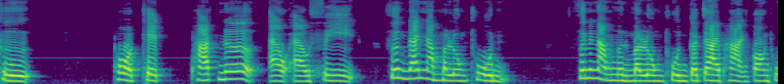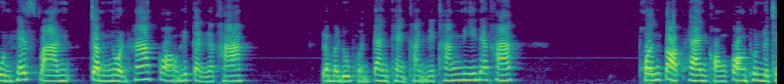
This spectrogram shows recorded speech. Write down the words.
คือ p o t e c Partner LLC ซึ่งได้นำมาลงทุน ซึ่งได้นำเงินมาลงทุนกระจายผ่านกองทุน Hedge Fund จำนวน 5 กองด้วยกันนะคะ เรามาดูผลการแข่งขันในครั้งนี้นะคะ ผลตอบแทนของกองทุนดัช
